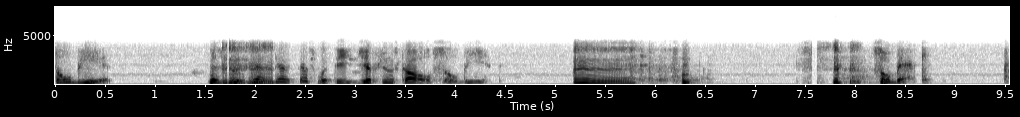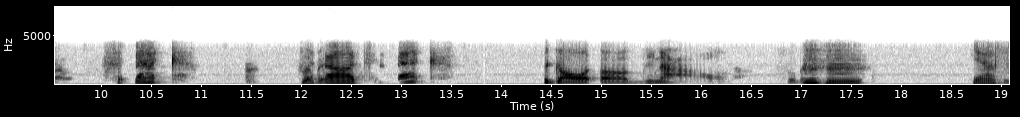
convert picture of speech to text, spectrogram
So be it. Miss Blue, Mhm. that, that, that's what the Egyptians called so be it. Mm. So back. Sit back. So The back. God sit back. The God of denial. So back. Mhm. Yes. So.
